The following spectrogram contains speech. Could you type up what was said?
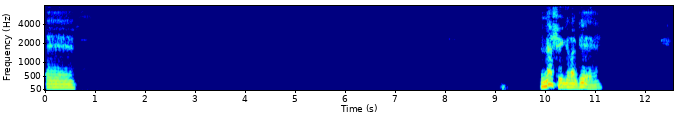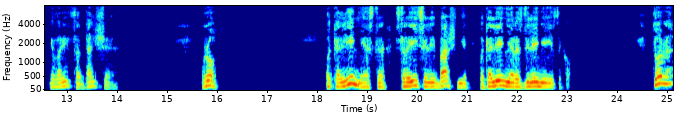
Э, в нашей голове говорится дальше про поколение строителей башни, поколение разделения языков. Тора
